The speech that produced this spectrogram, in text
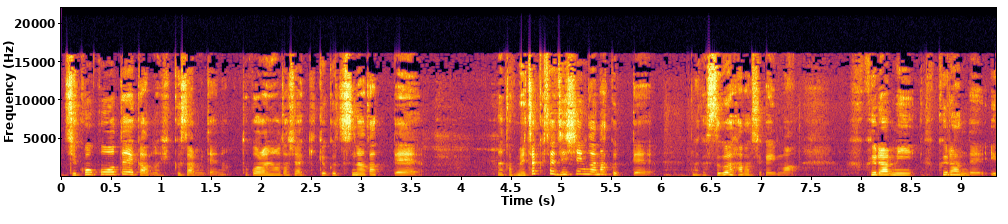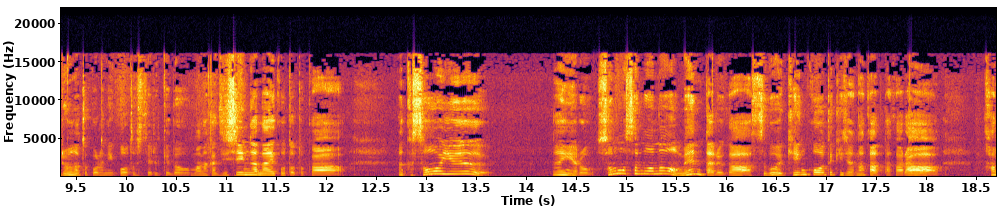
自己肯定感の低さみたいなところに私は結局つながってなんかめちゃくちゃ自信がなくってなんかすごい話が今膨らみ膨らんでいろんなところに行こうとしてるけど、まあ、なんか自信がないこととかなんかそういうなんやろそもそものメンタルがすごい健康的じゃなかったから考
